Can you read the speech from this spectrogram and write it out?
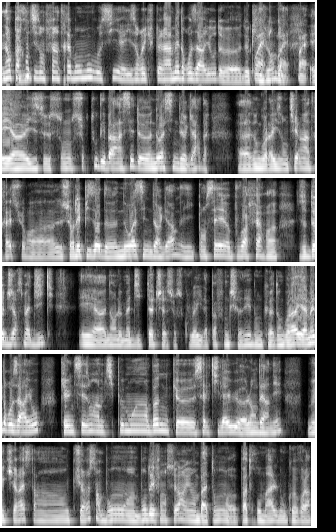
Non, par contre, ils ont fait un très bon move aussi. Ils ont récupéré Ahmed Rosario de, de Cleveland. ouais, ouais. Et euh, ils se sont surtout débarrassés de Noah Syndergaard. Euh, donc voilà, ils ont tiré un trait sur euh, sur l'épisode euh, Noah Syndergaard. Et ils pensaient euh, pouvoir faire euh, The Dodgers Magic. Et euh, non, le Magic Touch euh, sur ce coup-là, il n'a pas fonctionné. Donc donc voilà. Et Ahmed Rosario, qui a une saison un petit peu moins bonne que celle qu'il a eue euh, l'an dernier. Mais qui reste un, qui reste un bon, un bon défenseur et un bâton euh, pas trop mal. Donc euh, voilà,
